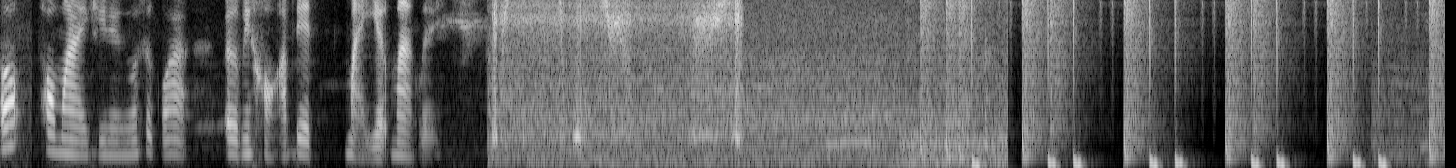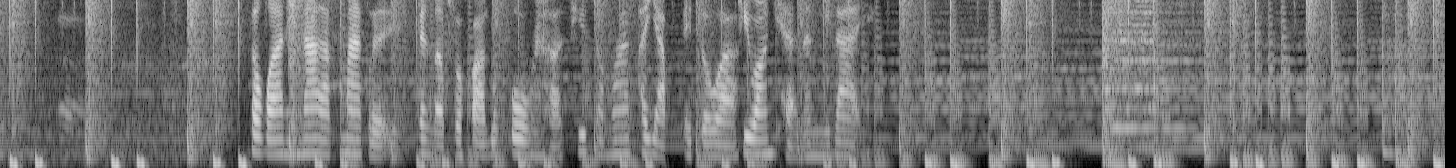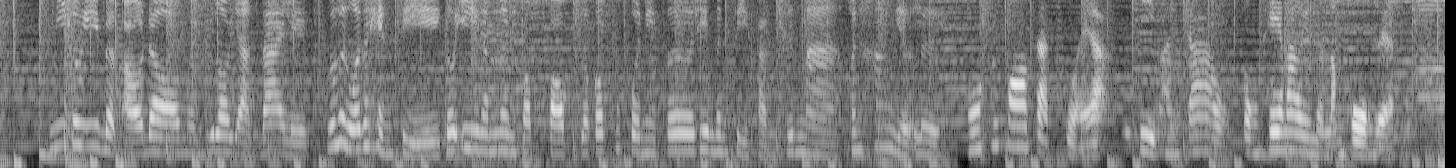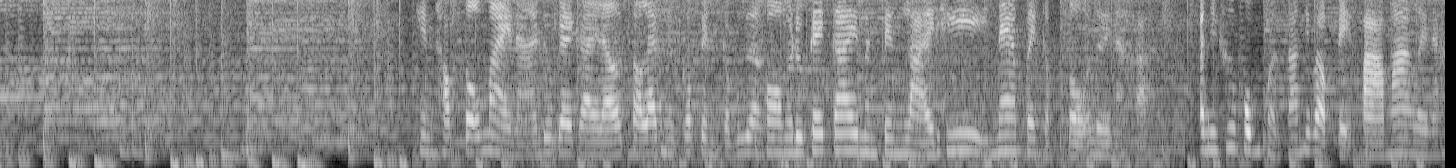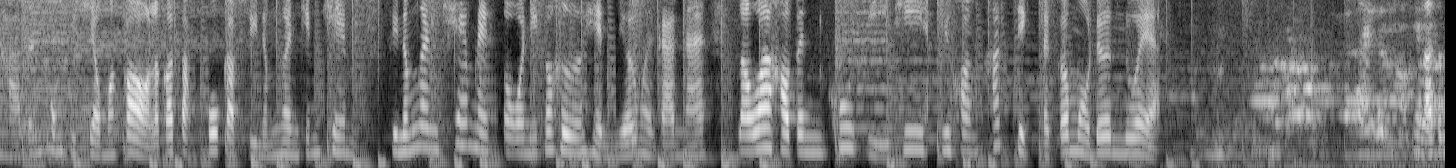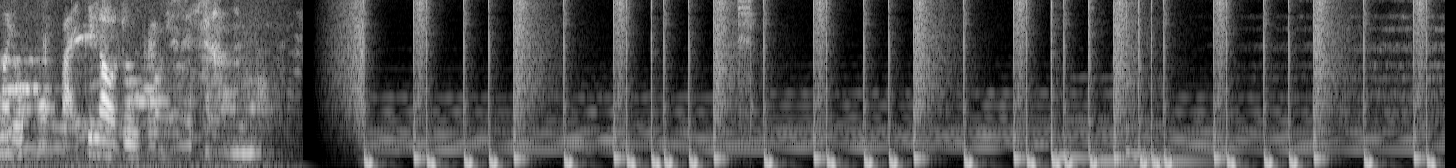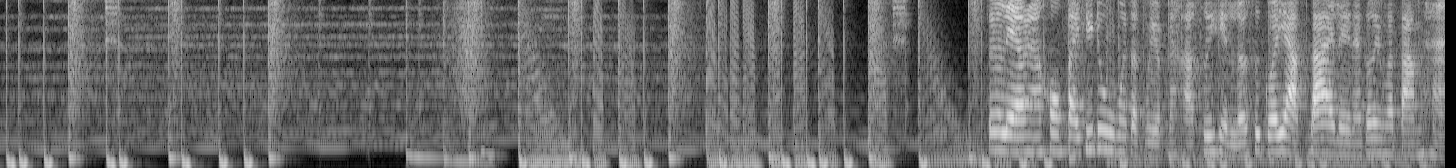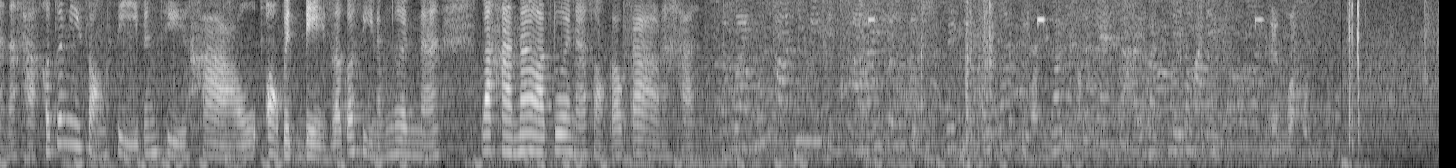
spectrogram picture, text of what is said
ก็พอมาอีกทีนึงรู้สึกว่า เออมีของอัปเดตใหม่เยอะมากเลย โซฟานี้น่ารักมากเลย เป็นแบบโซฟาลูกโป่งนะคะ ที่สามารถขยับไอตัวที่วางแขนอันนี้ได้ แบบ outdoor เหมือนที่เราอยากได้เลย รู้สึกว่าจะเห็นสีเก้าอี้น้ำเงินป๊อปป๊อปแล้วก็พวกเฟอร์นิเจอร์ที่เป็นสีสันขึ้นมาค่อนข้างเยอะเลย โอ้ข้างนอกอากาศสวยอะ่ะ4,009ทรงเท่มากเลยเหมือนลำโพงเลยอะเห็นท็อปโต๊ะใหม่นะ ดูไกลๆแล้วตอนแรกนึกก็เป็นกระเบื้อง พอมาดูใกล้ๆ มันเป็นลายที่แนบไปกับโต๊ะเลยนะคะ อันนี้คือพรมขนสั้นที่แบบเตะตามากเลยนะคะ เป็นพรมสีเขียวมะกอกแล้วก็จับคู่กับสีน้ำเงินเข้มๆ สีน้ำเงินเข้มในสโตร์นี้ก็คือเห็นเยอะเหมือนกันนะ แล้วว่าเขาเป็นคู่สีที่มีความคลาสสิกแต่ก็โมเดิร์นด้วยอะ่ะเดี๋ยวเราจะมาดูของไปที่เราดูกันนะคะ อแล้วนะโคมไฟที่ดูมาจากเว็บนะคะ คือเห็นแล้วรู้สึกว่าอยากได้เลยนะก็เลยมาตามหานะคะเขาจะมี 2 สีเป็นสีขาวออกเบ็ดเบจแล้วก็สีน้ำเงินนะ ราคาน่ารักด้วยนะ299 นะคะ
